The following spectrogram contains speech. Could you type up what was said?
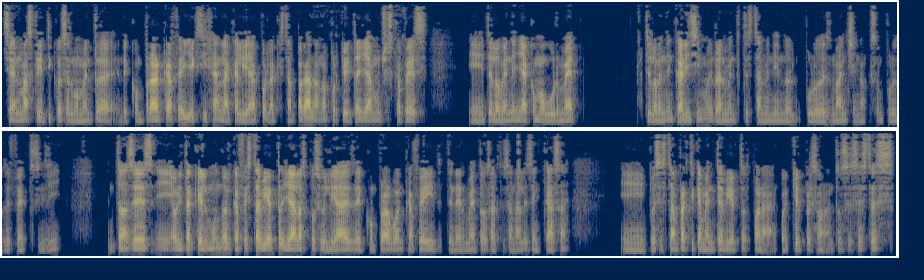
sean más críticos al momento de, comprar café y exijan la calidad por la que están pagando, ¿no? Porque ahorita ya muchos cafés eh, te lo venden ya como gourmet, te lo venden carísimo y realmente te están vendiendo el puro desmanche, ¿no? Que son puros defectos y sí. Entonces, ahorita que el mundo del café está abierto, ya las posibilidades de comprar buen café y de tener métodos artesanales en casa, eh, pues están prácticamente abiertos para cualquier persona. Entonces, esta es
